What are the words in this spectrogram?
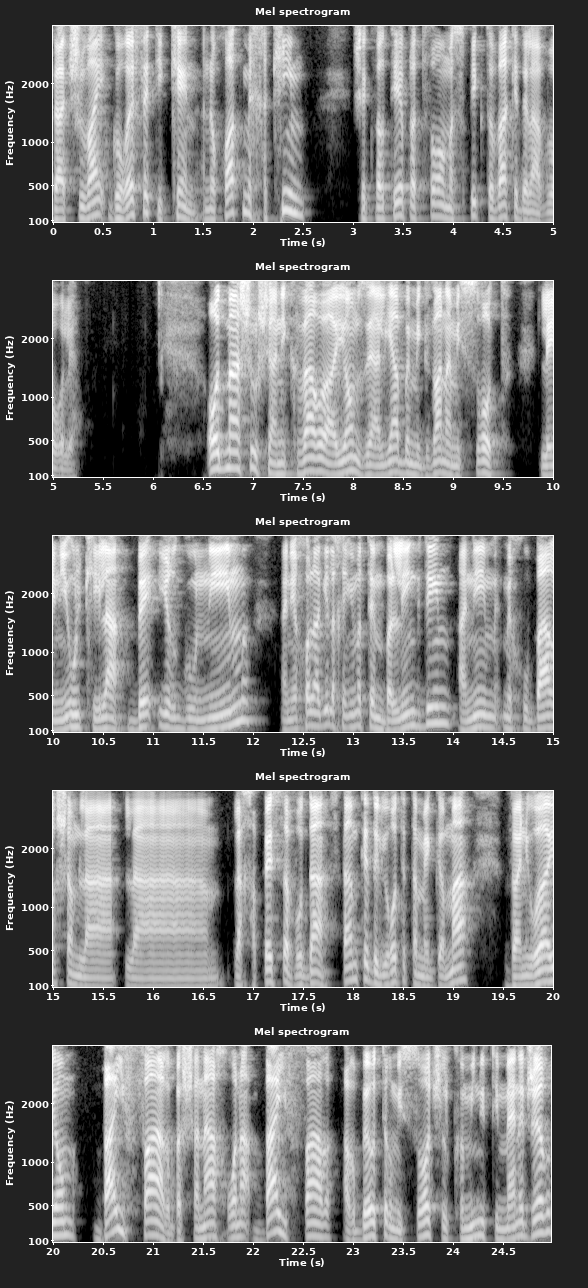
והתשובה היא גורפת היא כן, אנחנו רק מחכים שכבר תהיה פלטפורמה מספיק טובה כדי לעבור אליה. עוד משהו שאני כבר רואה היום זה עלייה במגוון המשרות לניהול קהילה בארגונים אני יכול להגיד לכם אם אתם בלינקדין אני מחובר שם ל, ל, לחפש עבודה סתם כדי לראות את המגמה ואני רואה היום by far בשנה האחרונה by far הרבה יותר משרות של community manager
